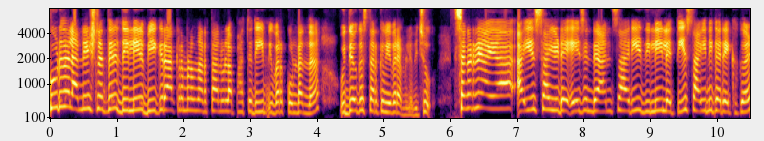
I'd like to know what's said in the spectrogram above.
കൂടുതൽ അന്വേഷണത്തിൽ ദില്ലിയിൽ ഭീകരാക്രമണം നടത്താനുള്ള പദ്ധതിയും ഇവർക്കുണ്ടെന്ന് ഉദ്യോഗസ്ഥർക്ക് വിവരം ലഭിച്ചു. സംഘടനയായ ഐ എസ് ഐയുടെ ഏജന്റ് അൻസാരി ദില്ലിയിലെത്തി സൈനിക രേഖകൾ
